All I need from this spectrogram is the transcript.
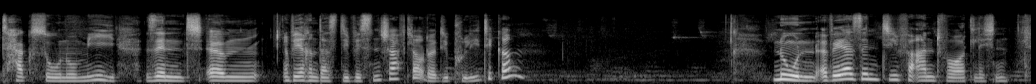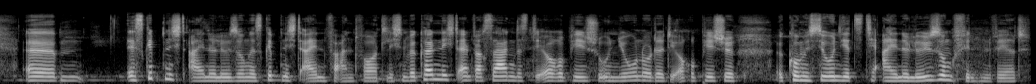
Taxonomie? Sind, ähm, wären das die Wissenschaftler oder die Politiker? Nun, wer sind die Verantwortlichen? Ähm, es gibt nicht eine Lösung, es gibt nicht einen Verantwortlichen. Wir können nicht einfach sagen, dass die Europäische Union oder die Europäische Kommission jetzt hier eine Lösung finden wird.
